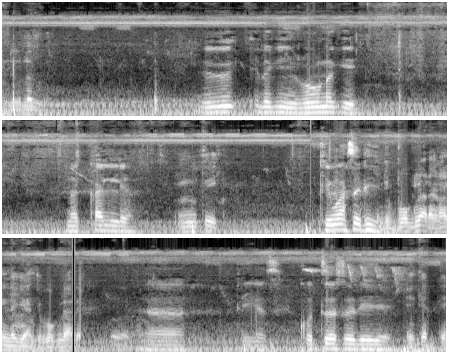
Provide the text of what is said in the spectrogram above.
এগুলো লাগবে। এটা- কি রৌ নাকি? না এমনি কি মাছ এটি? বগলার এখন লেগে আনছি বগলারে। হ্যাঁ, ঠিক আছে। করতে আসো দিয়ে যায় এই ক্ষেত্রে।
